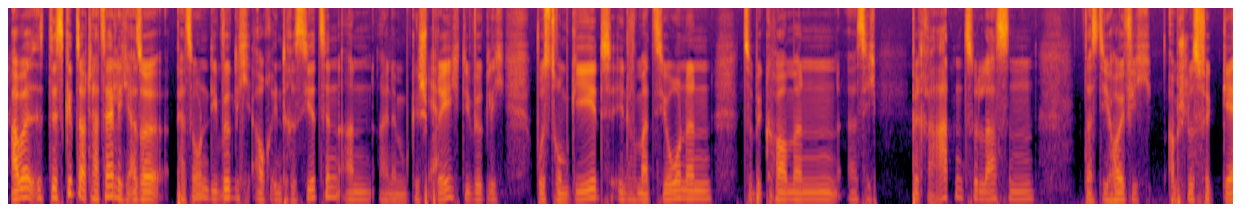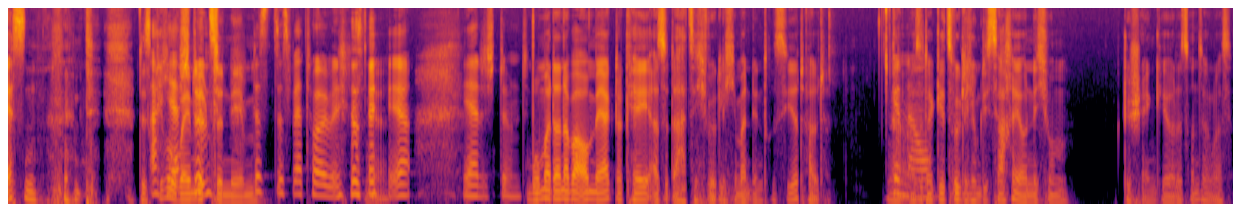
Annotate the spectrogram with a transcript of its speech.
Aber das gibt es auch tatsächlich. Also Personen, die wirklich auch interessiert sind an einem Gespräch, die wirklich, wo es darum geht, Informationen zu bekommen, äh, sich beraten zu lassen, dass die häufig am Schluss vergessen, das Ach ja, Giveaway stimmt. mitzunehmen. Das, das wäre toll, wenn ich das. Ja. Ja. Ja. das stimmt. Wo man dann aber auch merkt, okay, also da hat sich wirklich jemand interessiert halt. Ja, Genau. Also da geht es wirklich um die Sache und nicht um Geschenke oder sonst irgendwas.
